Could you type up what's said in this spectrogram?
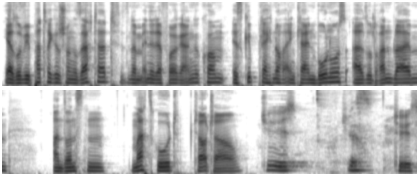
Ja, so wie Patrick es schon gesagt hat, wir sind am Ende der Folge angekommen. Es gibt gleich noch einen kleinen Bonus, also dranbleiben. Ansonsten macht's gut. Ciao, ciao. Tschüss. Tschüss. Tschüss.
